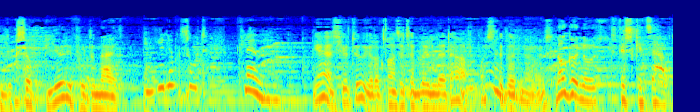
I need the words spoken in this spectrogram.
You look so beautiful tonight. You look sort of glowing. Yes, you do. You look positively lit up. What's the good news? No good news. If this gets out,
